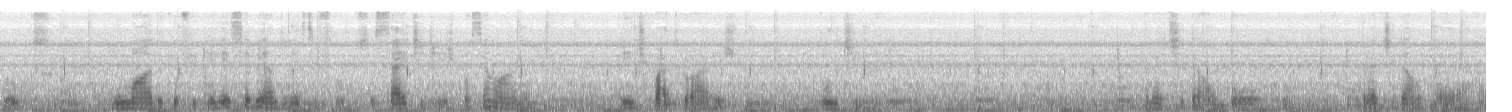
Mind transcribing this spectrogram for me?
fluxo, de modo que eu fique recebendo desse fluxo sete dias por semana, 24 horas por dia. Gratidão, corpo, gratidão, terra,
